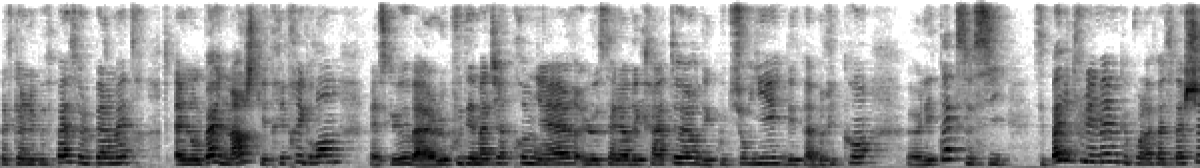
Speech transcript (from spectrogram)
parce qu'elles ne peuvent pas se le permettre. Elles n'ont pas une marge qui est très très grande parce que bah, le coût des matières premières, le salaire des créateurs, des couturiers, des fabricants, euh, les taxes aussi, c'est pas du tout les mêmes que pour la fast fashion.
